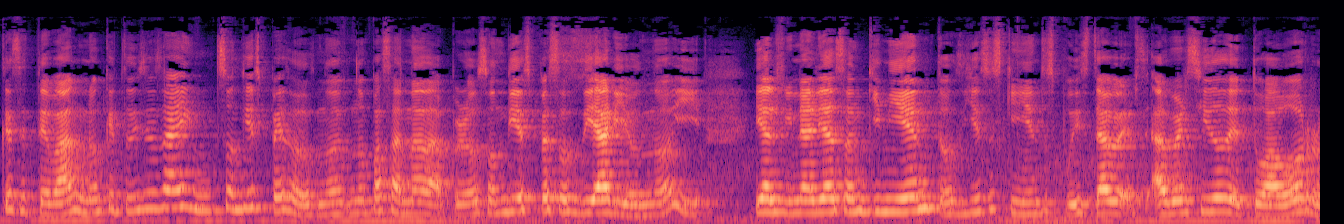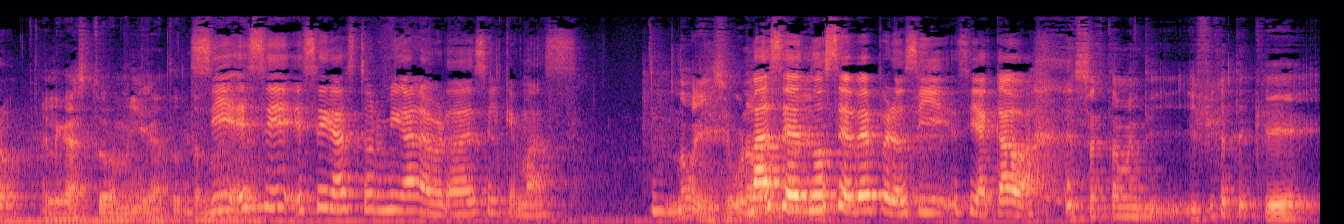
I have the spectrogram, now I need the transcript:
que se te van, ¿no? Que tú dices, ay, son 10 pesos, no, no pasa nada, pero son 10 pesos diarios, ¿no? Y, y al final ya son 500 y esos 500 pudiste haber, haber sido de tu ahorro. El gasto hormiga, totalmente. Sí, ese, ese gasto hormiga la verdad es el que más no, y seguramente... Más no se ve, pero sí, sí acaba. Exactamente. Y fíjate que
